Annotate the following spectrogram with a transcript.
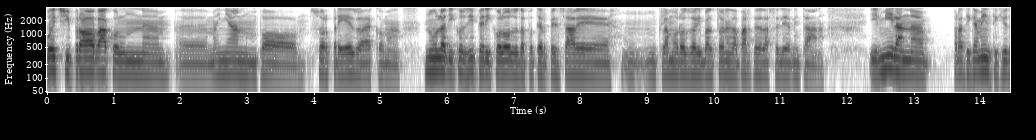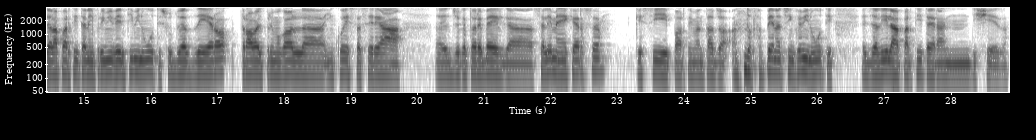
Poi ci prova con un eh, Magnan un po' sorpreso, ecco, ma nulla di così pericoloso da poter pensare un, un clamoroso ribaltone da parte della Salernitana. Il Milan praticamente chiude la partita nei primi 20 minuti su 2-0, trova il primo gol in questa Serie A eh, il giocatore belga Salemakers che si porta in vantaggio dopo appena 5 minuti e già lì la partita era in discesa.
